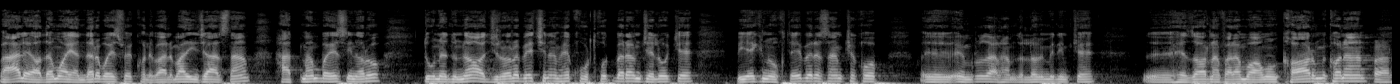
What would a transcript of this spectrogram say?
بله آدم آینده رو باید فکر کنه. بله من اینجا هستم. حتما باید اینا رو دونه دونه آجرا رو بچینم. هی خورد خود برم جلو که به یک نقطه برسم که خب امروز الحمدلله می‌بینیم که هزار نفرم با همون کار می‌کنن. بله.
